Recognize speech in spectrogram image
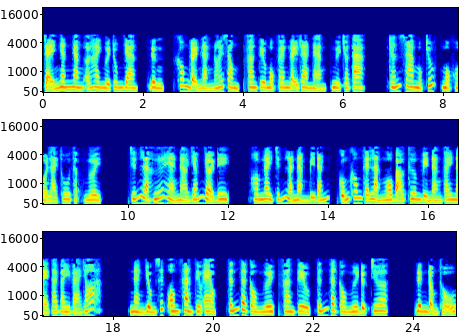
chạy nhanh ngăn ở hai người trung gian, đừng, không đợi nàng nói xong, Phan Tiêu một phen đẩy ra nạn, người cho ta, tránh xa một chút, một hồi lại thu thập ngươi. Chính là hứa hẹn nào dám rời đi. Hôm nay chính là nàng bị đánh, cũng không thể làm ngô bảo thương bị nàng tay này tay bay vạ gió. Nàng dùng sức ôm Phan Tiêu eo, tính ta cầu ngươi, Phan Tiêu, tính ta cầu ngươi được chưa? Đừng động thủ,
